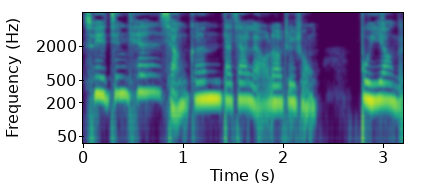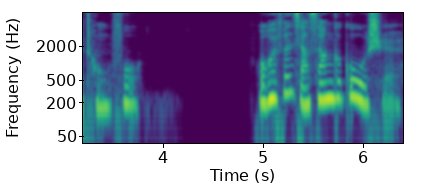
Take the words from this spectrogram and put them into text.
所以今天想跟大家聊聊这种不一样的重复。我会分享三个故事，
